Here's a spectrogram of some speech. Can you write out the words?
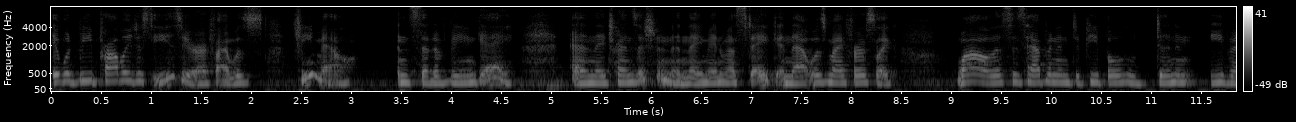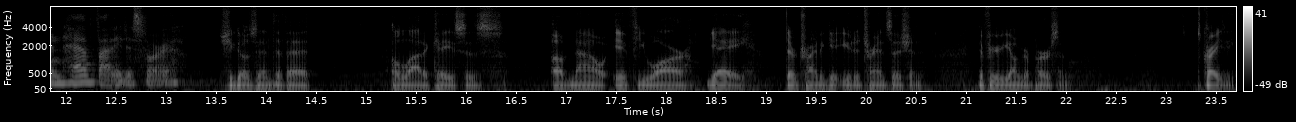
it would be probably just easier if I was female instead of being gay. And they transitioned and they made a mistake. And that was my first, like, wow, this is happening to people who didn't even have body dysphoria. She goes into that a lot of cases of now if you are gay, they're trying to get you to transition if you're a younger person. It's crazy.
